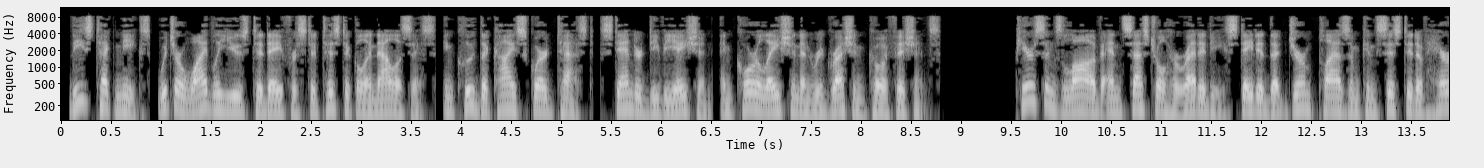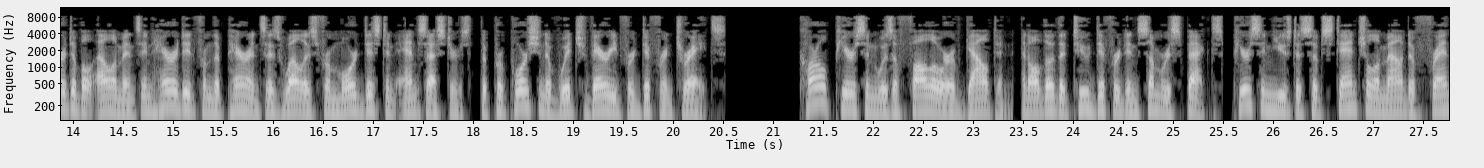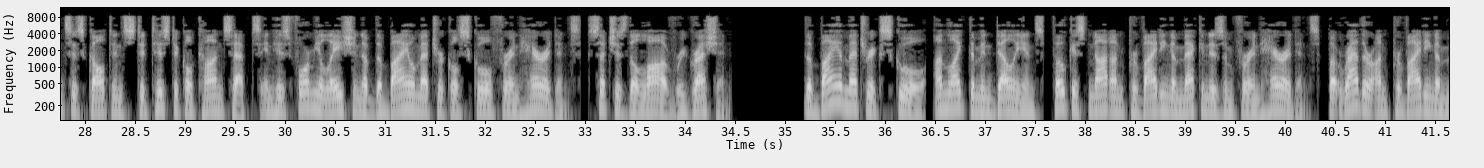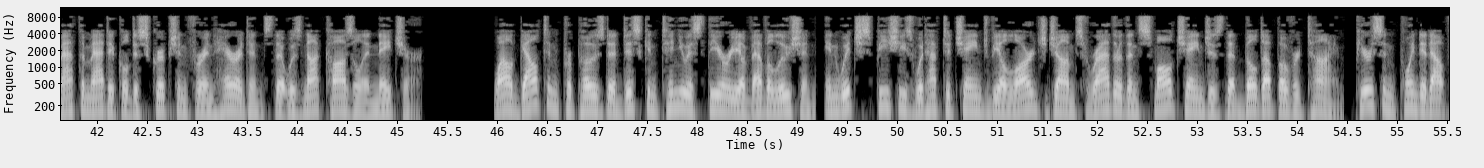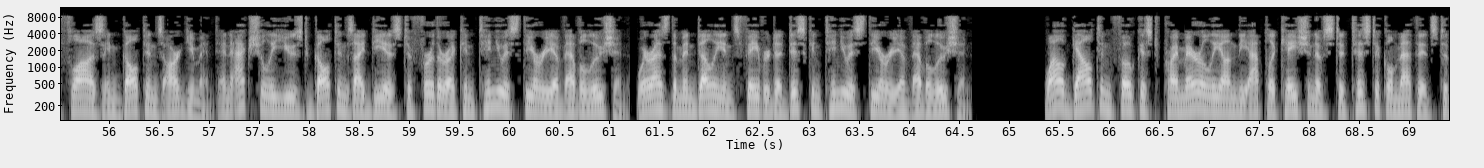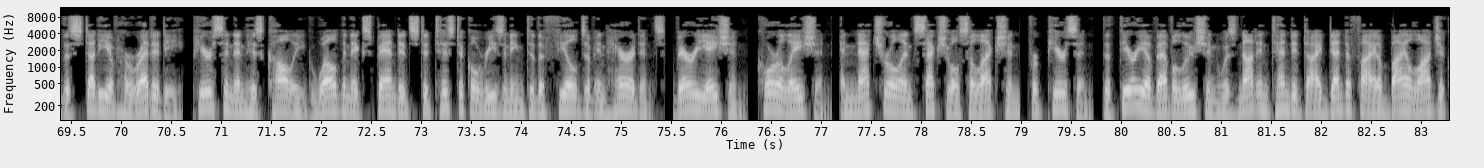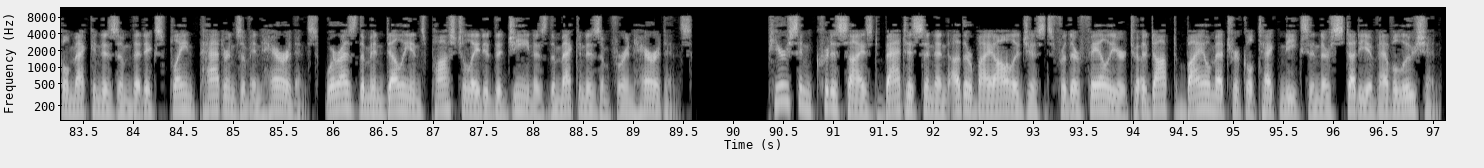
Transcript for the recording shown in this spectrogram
These techniques, which are widely used today for statistical analysis, include the chi-squared test, standard deviation, and correlation and regression coefficients. Pearson's law of ancestral heredity stated that germ plasm consisted of heritable elements inherited from the parents as well as from more distant ancestors, the proportion of which varied for different traits. Karl Pearson was a follower of Galton, and although the two differed in some respects, Pearson used a substantial amount of Francis Galton's statistical concepts in his formulation of the biometrical school for inheritance, such as the law of regression. The biometric school, unlike the Mendelians, focused not on providing a mechanism for inheritance, but rather on providing a mathematical description for inheritance that was not causal in nature. While Galton proposed a discontinuous theory of evolution, in which species would have to change via large jumps rather than small changes that build up over time, Pearson pointed out flaws in Galton's argument and actually used Galton's ideas to further a continuous theory of evolution, whereas the Mendelians favored a discontinuous theory of evolution. While Galton focused primarily on the application of statistical methods to the study of heredity, Pearson and his colleague Weldon expanded statistical reasoning to the fields of inheritance, variation, correlation, and natural and sexual selection. For Pearson, the theory of evolution was not intended to identify a biological mechanism that explained patterns of inheritance, whereas the Mendelians postulated the gene as the mechanism for inheritance. Pearson criticized Bateson and other biologists for their failure to adopt biometrical techniques in their study of evolution.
